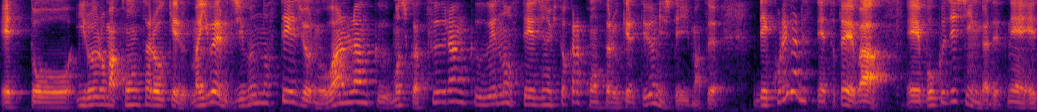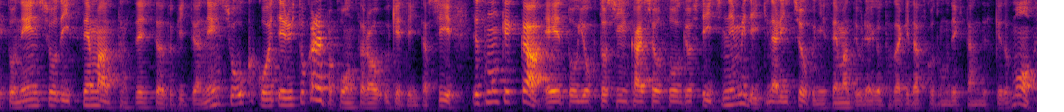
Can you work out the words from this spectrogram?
えっと、いろいろまあコンサルを受ける。まあいわゆる自分のステージよりも1ランク、もしくは2ランク上のステージの人からコンサルを受けるというようにしています。で、これがですね、例えば、え、僕自身がですね、えっと、年商で1000万達成した時っていうのは年商億超えている人からやっぱコンサルを受けていたし、で、その結果、えっと、翌年に会社を創業して1年目でいきなり1億2000万という売り上げを叩き出すこともできたんですけども、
